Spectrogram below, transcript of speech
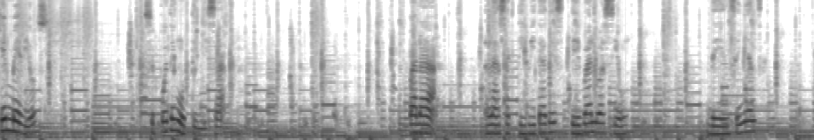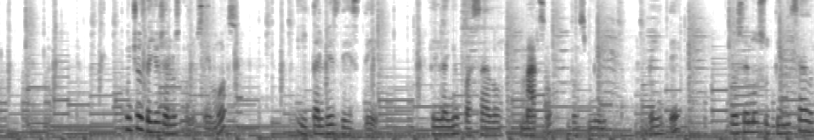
qué medios se pueden utilizar para las actividades de evaluación de enseñanza. Muchos de ellos ya los conocemos, y tal vez desde el año pasado, marzo 2020, los hemos utilizado.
